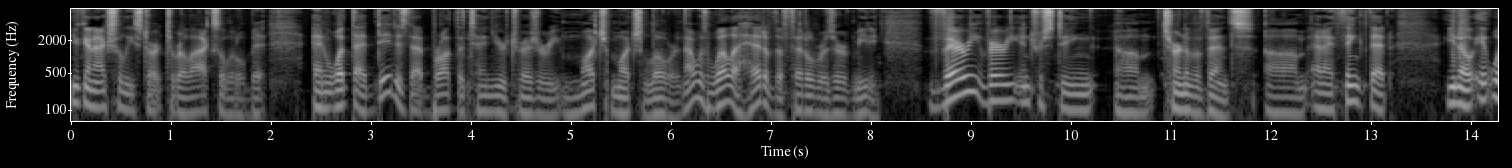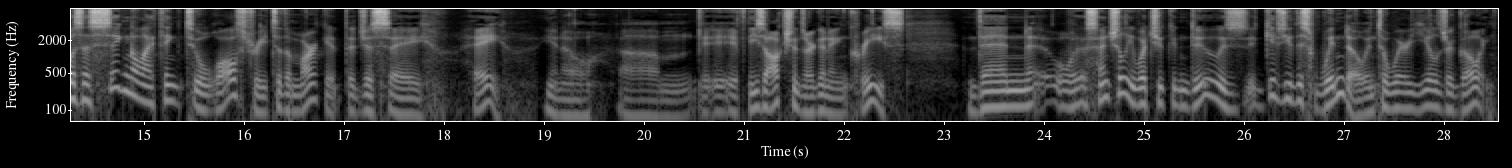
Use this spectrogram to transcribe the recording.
You can actually start to relax a little bit. And what that did is that brought the 10 year Treasury much, much lower. And that was well ahead of the Federal Reserve meeting. Very, very interesting um, turn of events. Um, and I think that you know, it was a signal, I think, to Wall Street, to the market, to just say, hey, you know, um, if these auctions are going to increase, then essentially what you can do is it gives you this window into where yields are going.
